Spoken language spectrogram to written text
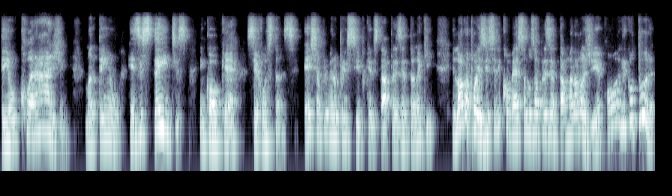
tenham coragem, mantenham resistentes em qualquer circunstância. Este é o primeiro princípio que ele está apresentando aqui. E logo após isso, ele começa a nos apresentar uma analogia com a agricultura.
